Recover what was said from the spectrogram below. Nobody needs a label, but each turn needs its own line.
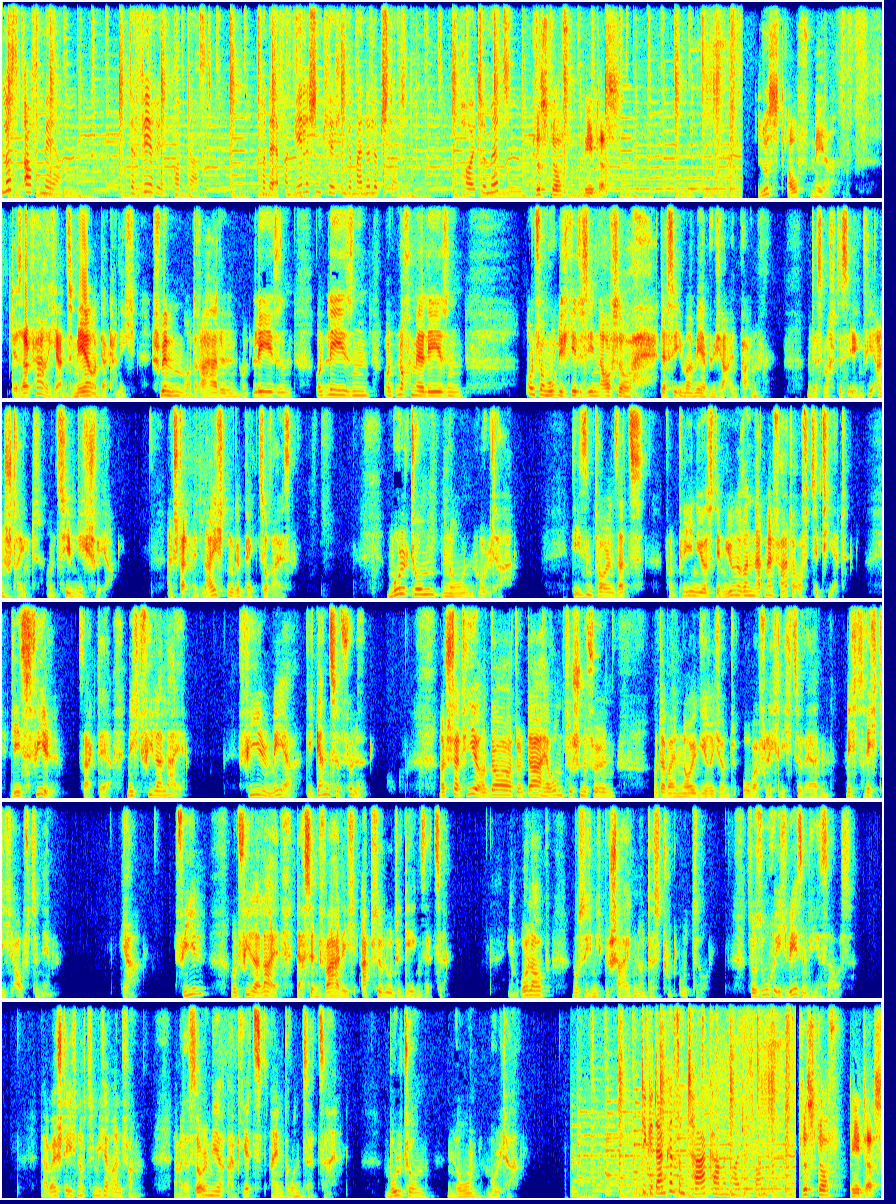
Lust auf mehr. Der Ferienpodcast von der Evangelischen Kirchengemeinde Lippstadt. Heute mit
Christoph Peters. Lust auf Meer. Deshalb fahre ich ans Meer und da kann ich schwimmen und radeln und lesen und lesen und noch mehr lesen. Und vermutlich geht es Ihnen auch so, dass Sie immer mehr Bücher einpacken. Und das macht es irgendwie anstrengend und ziemlich schwer, anstatt mit leichtem Gepäck zu reisen. Multum non multa. Diesen tollen Satz von Plinius dem Jüngeren hat mein Vater oft zitiert. Lies viel, sagt er, nicht vielerlei. Viel mehr, die ganze Fülle. Anstatt hier und dort und da herumzuschnüffeln und dabei neugierig und oberflächlich zu werden, nichts richtig aufzunehmen. Ja, viel und vielerlei, das sind wahrlich absolute Gegensätze. Im Urlaub muss ich mich bescheiden und das tut gut so. So suche ich Wesentliches aus. Dabei stehe ich noch ziemlich am Anfang, aber das soll mir ab jetzt ein Grundsatz sein. Multum non multa.
Die Gedanken zum Tag kamen heute von
Christoph Peters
